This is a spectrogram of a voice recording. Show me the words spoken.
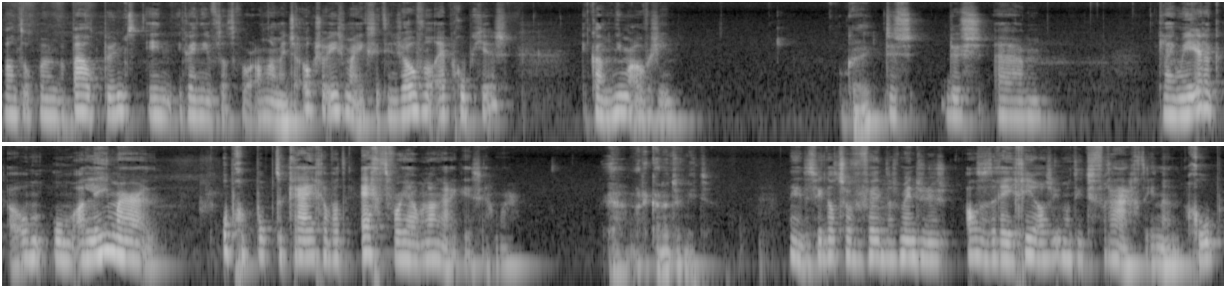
Want op een bepaald punt in... Ik weet niet of dat voor andere mensen ook zo is... maar ik zit in zoveel appgroepjes... ik kan het niet meer overzien. Oké. Dus, dus ehm, het lijkt me heerlijk om, om alleen maar opgepopt te krijgen... wat echt voor jou belangrijk is, zeg maar. Ja, maar dat kan natuurlijk niet. Nee, dat vind ik altijd zo vervelend als mensen dus altijd reageren als iemand iets vraagt in een groep.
